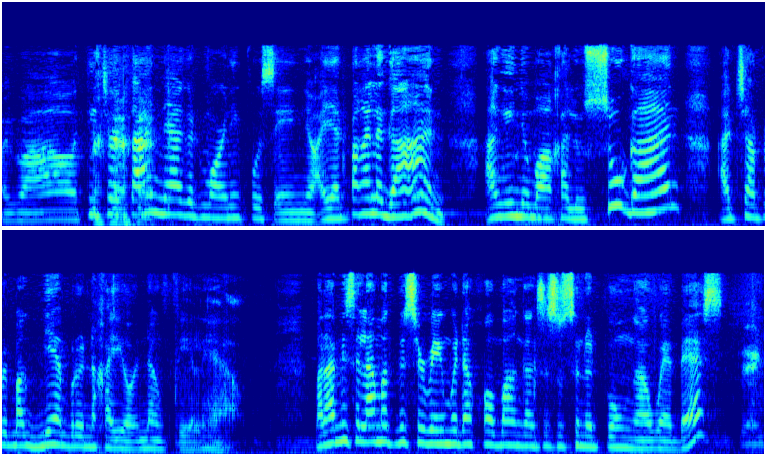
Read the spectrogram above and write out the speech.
Ay, wow. Teacher Tanya, good morning po sa inyo. Ayan, pangalagaan ang inyong mga kalusugan at syempre magmiyembro na kayo ng PhilHealth. Maraming salamat, Mr. Raymond Acoba, hanggang sa susunod pong uh, Webes. Thank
